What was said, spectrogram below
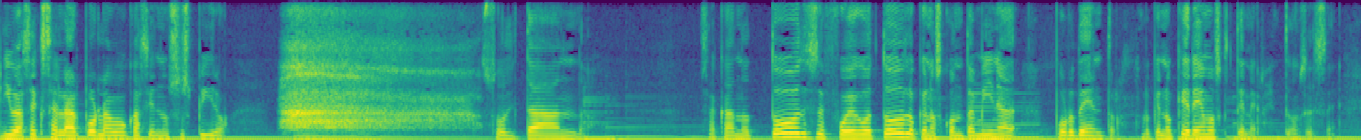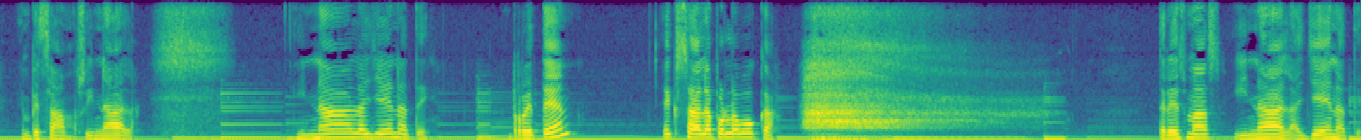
y vas a exhalar por la boca haciendo un suspiro. Soltando, sacando todo ese fuego, todo lo que nos contamina por dentro, lo que no queremos tener. Entonces, eh, empezamos. Inhala. Inhala, llénate. Retén. Exhala por la boca. Tres más. Inhala, llénate.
